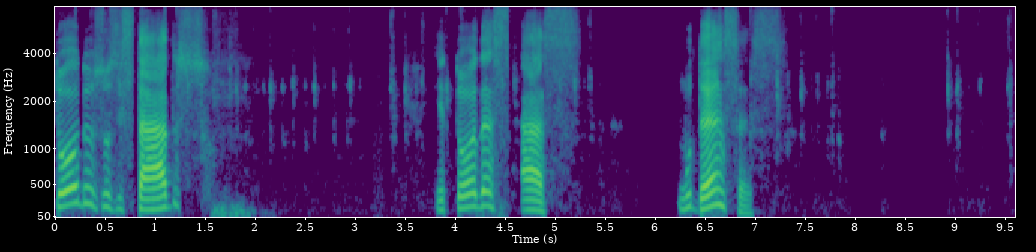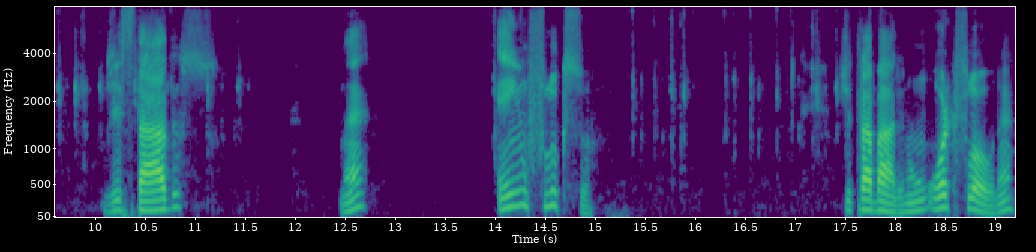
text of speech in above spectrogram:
todos os estados e todas as mudanças de estados, né, em um fluxo de trabalho, num workflow, né?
